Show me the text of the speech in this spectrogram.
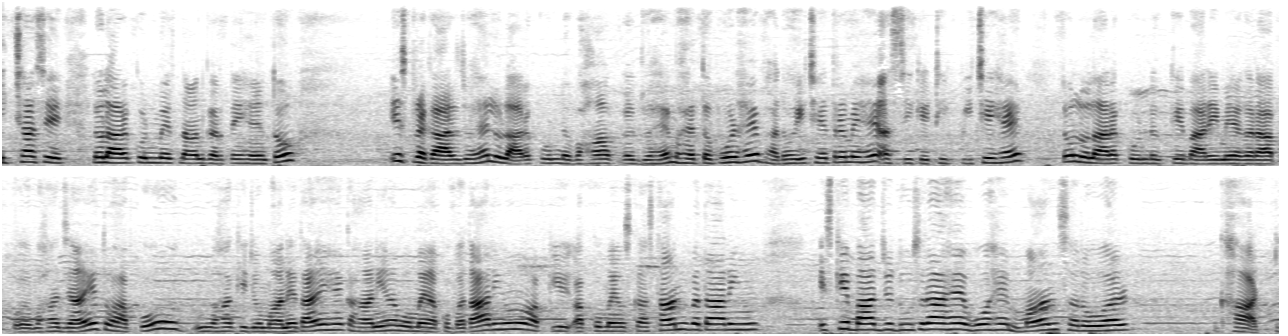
इच्छा से लोलारक कुंड में स्नान करते हैं तो इस प्रकार जो है लुलारक कुंड वहाँ जो है महत्वपूर्ण है। भदोही क्षेत्र में है, अस्सी के ठीक पीछे है। तो लोलारक कुंड के बारे में अगर आप, वहाँ जाएँ तो आपको वहाँ की जो मान्यताएँ हैं, कहानियाँ, वो मैं आपको बता रही हूँ। आपकी, आपको मैं उसका स्थान भी बता रही हूँ। इसके बाद जो दूसरा है, वो है मानसरोवर घाट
